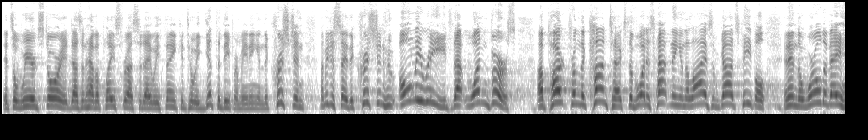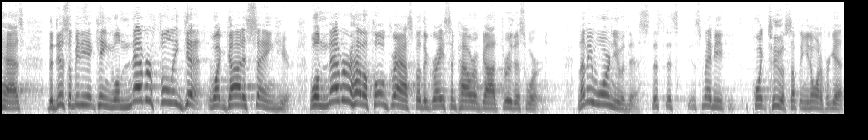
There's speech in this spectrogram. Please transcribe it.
It's a weird story. It doesn't have a place for us today, we think, until we get the deeper meaning. And the Christian, let me just say, the Christian who only reads that one verse apart from the context of what is happening in the lives of God's people and in the world of Ahaz, the disobedient king, will never fully get what God is saying here will never have a full grasp of the grace and power of God through this word. Let me warn you of this. This, this, this may be point two of something you don't want to forget.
